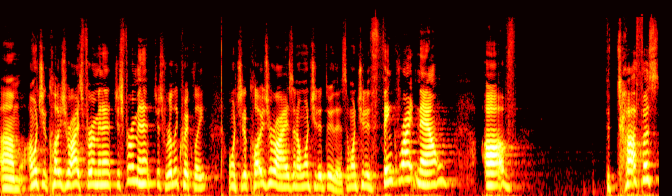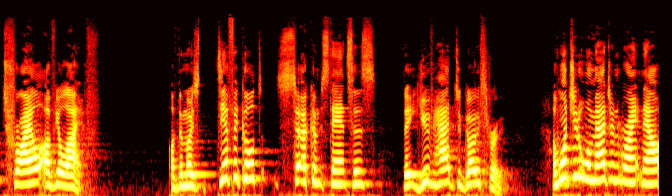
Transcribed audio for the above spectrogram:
Um, I want you to close your eyes for a minute, just for a minute, just really quickly. I want you to close your eyes and I want you to do this. I want you to think right now of the toughest trial of your life, of the most difficult circumstances that you've had to go through. I want you to imagine right now,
